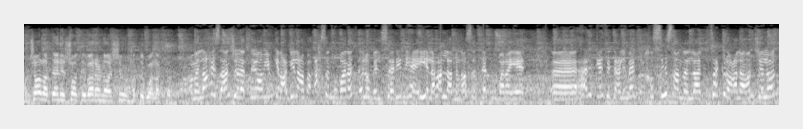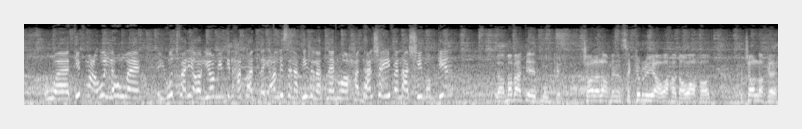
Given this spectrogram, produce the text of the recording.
وإن شاء الله ثاني شوط يبرهنوا هالشيء ونحط جوال أكثر عم نلاحظ انجلت اليوم يمكن عم يلعب أحسن مباراة له بال série النهائية لهلأ من اصل ثلاث مباريات. آه، هل كان في تعليمات خصيصا لتسكروا على أنجلوت؟ وكيف معقول هو يقود فريقه اليوم يمكن حتى يقلص النتيجة ل 2 1 هل شايف إن هالشيء ممكن؟ لا ما بعتقد ممكن. إن شاء الله لا بدنا نسكر له إياه واحد على واحد. وان شاء الله خير.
